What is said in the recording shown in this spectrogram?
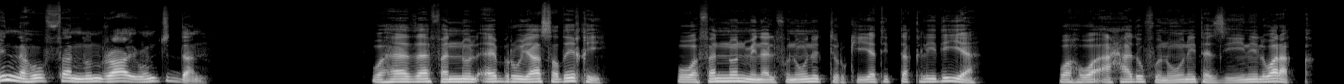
إنه فن رائع جدا. وهذا فن الإبر يا صديقي هو فن من الفنون التركية التقليدية وهو أحد فنون تزيين الورق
